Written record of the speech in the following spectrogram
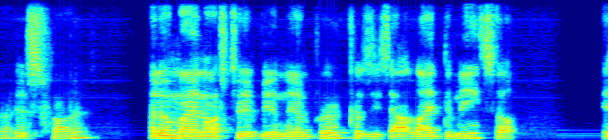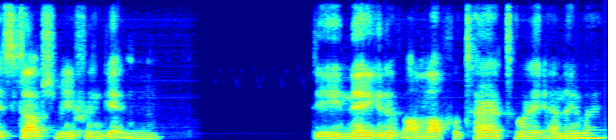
That is fine. I don't mind Austria being the emperor because he's allied to me, so it stops me from getting the negative unlawful territory anyway.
